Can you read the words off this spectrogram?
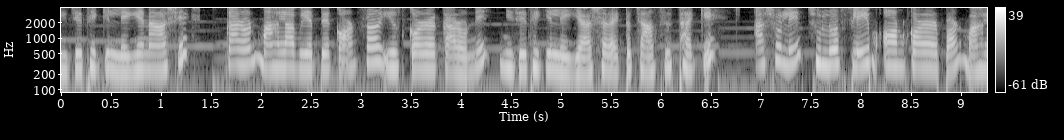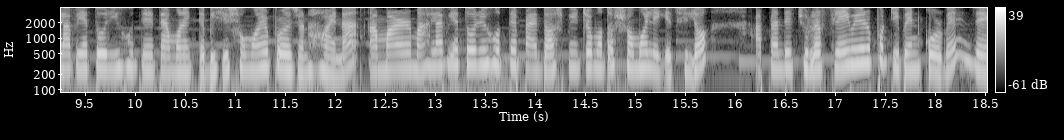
নিচে থেকে লেগে না আসে। কারণ মাহলা বিয়েতে কর্নফ্লাওয়ার ইউজ করার কারণে নিচে থেকে লেগে আসার একটা চান্সেস থাকে। আসলে চুলোর ফ্লেম অন করার পর মাহলাবিয়া তৈরি হতে তেমন একটা বেশি সময়ের প্রয়োজন হয় না। আমার মাহলাবিয়া তৈরি হতে প্রায় দশ মিনিটের মতো সময় লেগেছিল। আপনাদের চুলার ফ্লেমের উপর ডিপেন্ড করবে যে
